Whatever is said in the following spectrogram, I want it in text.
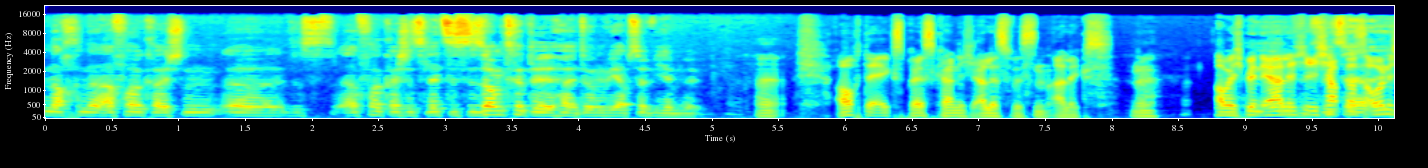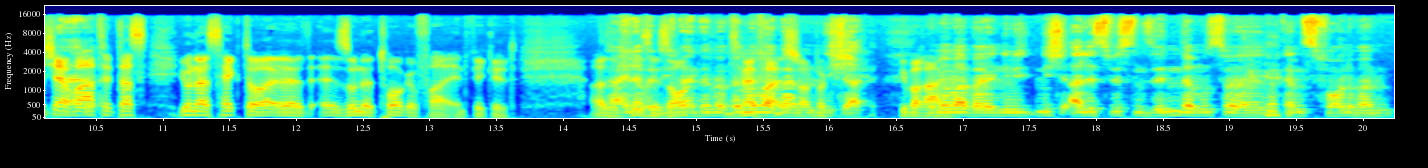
noch einen erfolgreichen, äh, das erfolgreiches letztes Saisontrippel halt irgendwie absolvieren will. Ja. Auch der Express kann nicht alles wissen, Alex. Ne? Aber ich bin ja, ehrlich, ich habe das auch nicht erwartet, dass Jonas Hector äh, so eine Torgefahr entwickelt. Also Nein, für Saison meine, wenn, man, wenn, man mal beim nicht, wenn wir mal bei nicht alles wissen sind, dann muss man ganz vorne beim,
